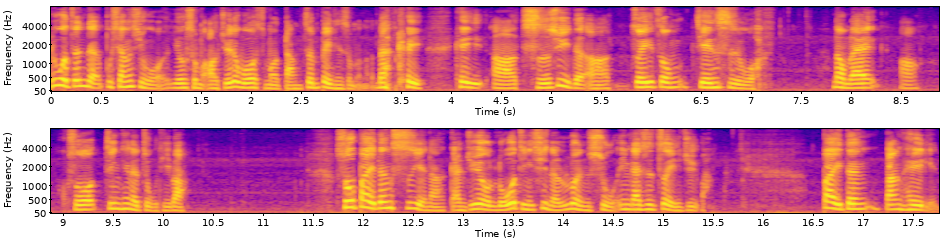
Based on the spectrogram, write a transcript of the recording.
如果真的不相信我有什么啊，觉得我有什么党政背景什么的，那可以可以啊，持续的啊追踪监视我。那我们来啊说今天的主题吧。说拜登失言呢、啊，感觉有逻辑性的论述，应该是这一句吧。拜登当黑脸，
